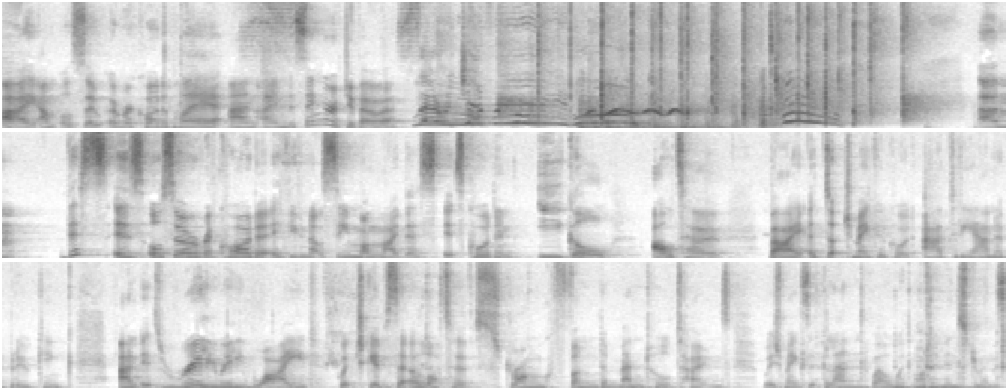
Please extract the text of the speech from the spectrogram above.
I am also a recorder player and I'm the singer of Jerboah. Sarah Jeffery! Um, this is also a recorder. If you've not seen one like this, it's called an Eagle Alto by a Dutch maker called Adriana Breukink. And it's really, really wide, which gives it a lot of strong fundamental tones, which makes it blend well with modern instruments.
